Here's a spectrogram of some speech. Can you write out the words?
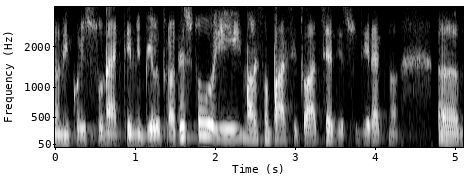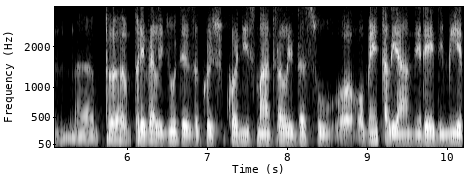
oni koji su najaktivniji bili u protestu i imali smo par situacija gdje su direktno Um, priveli ljude za koji su kod njih smatrali da su ometali javni red i mir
